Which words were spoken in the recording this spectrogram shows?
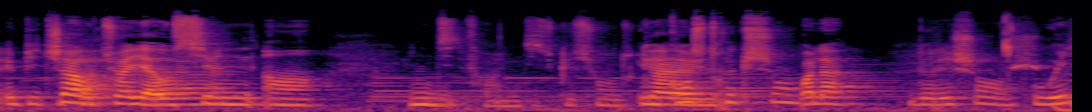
et puis ciao. Tu vois, il y a aussi une, un, une, une discussion en tout une cas, construction. voilà. De l'échange. Oui.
